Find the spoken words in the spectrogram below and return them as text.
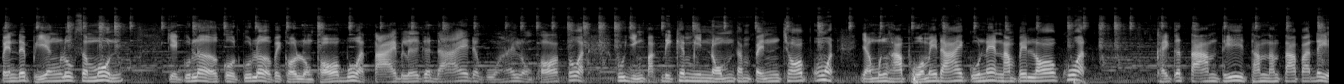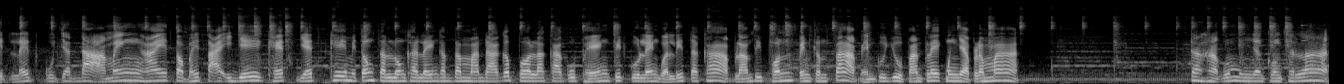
เป็นได้เพียงลูกสมุน เกลียดกูเลิกโกรธกูเลิกไปขอหลวงพ่อบวชตายไปเลยก็ได้เดี๋ยวกูให้หลวงพ่อตรวจผู้หญิงปักดิแค่มีนมทำเป็นชอบอวด อย่างมึงหาผัวไม่ได้กูแนะนำไปล้อขวดใครก็ตามที่ทำน้ำตาประเดชเล็ดกูจะด่าแม่งให้ตอบให้ตายไอเย่แคทเย็ดเคไม่ต้องสลงคาเลงคำธรรมดาก็พอราคากูแพงพิษกูแรงกว่าลิตรคาบลามที่พ้นเป็นคำสาบเห็นกูอยู่พันเพลกมึงอย่าประมาทถ้าหากว่ามึงยังคงฉลาด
